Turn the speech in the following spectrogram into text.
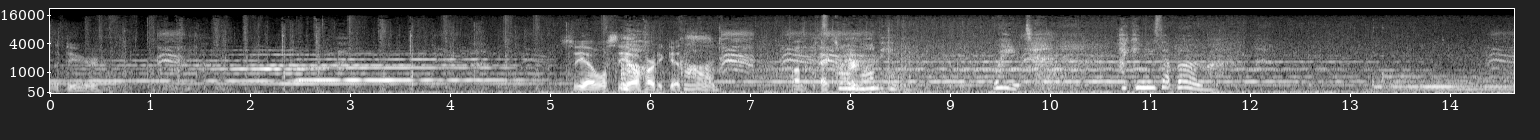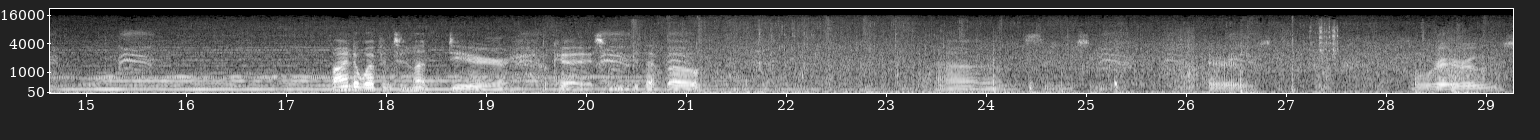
The deer. So yeah, we'll see how hard it gets God. on What's going expert. on here? Wait, I can use that bow. Find a weapon to hunt deer. Okay, so we need to get that bow. Um, let's see, some arrows. Four arrows.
